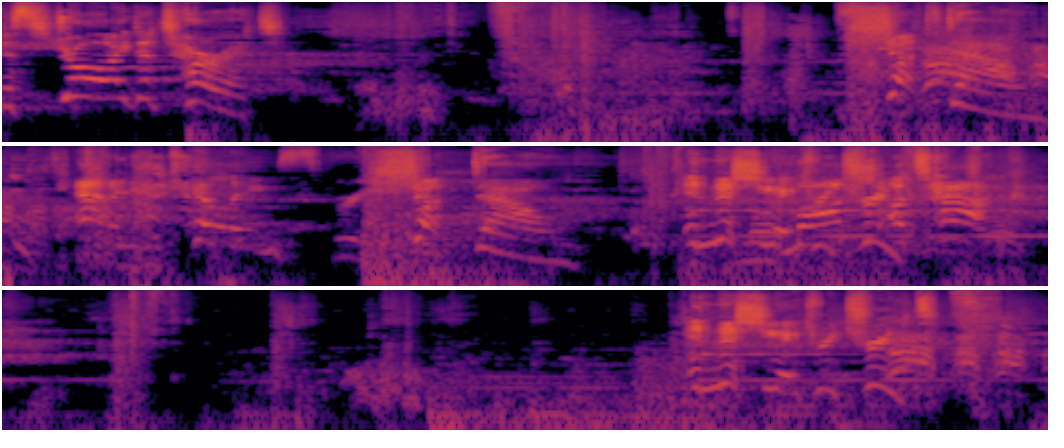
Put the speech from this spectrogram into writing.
Destroyed a turret. Shut down. Enemy killing spree. Shut down. Initiate Launch retreat. attack. Initiate retreat.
